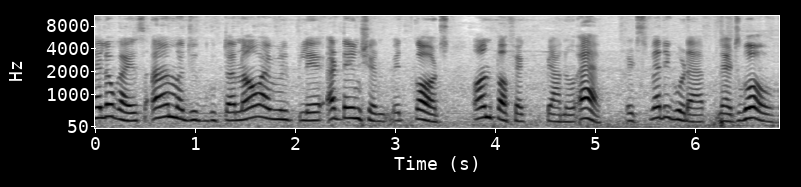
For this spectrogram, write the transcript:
Hello guys, I am Ajit Gupta. Now I will play Attention with chords on Perfect Piano app. It's very good app. Let's go.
